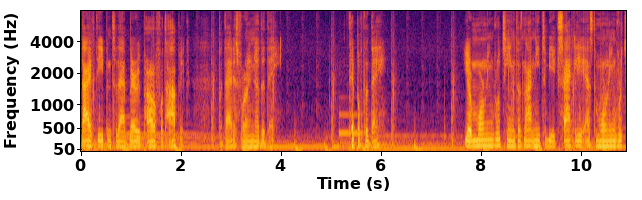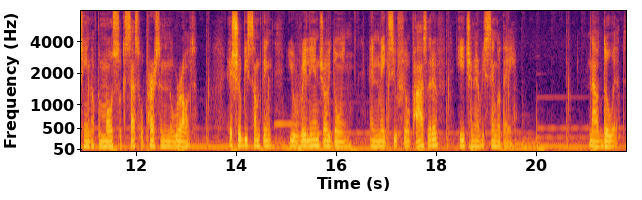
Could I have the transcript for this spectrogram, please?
dive deep into that very powerful topic, but that is for another day. Tip of the day Your morning routine does not need to be exactly as the morning routine of the most successful person in the world. It should be something you really enjoy doing and makes you feel positive each and every single day. Now do it.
